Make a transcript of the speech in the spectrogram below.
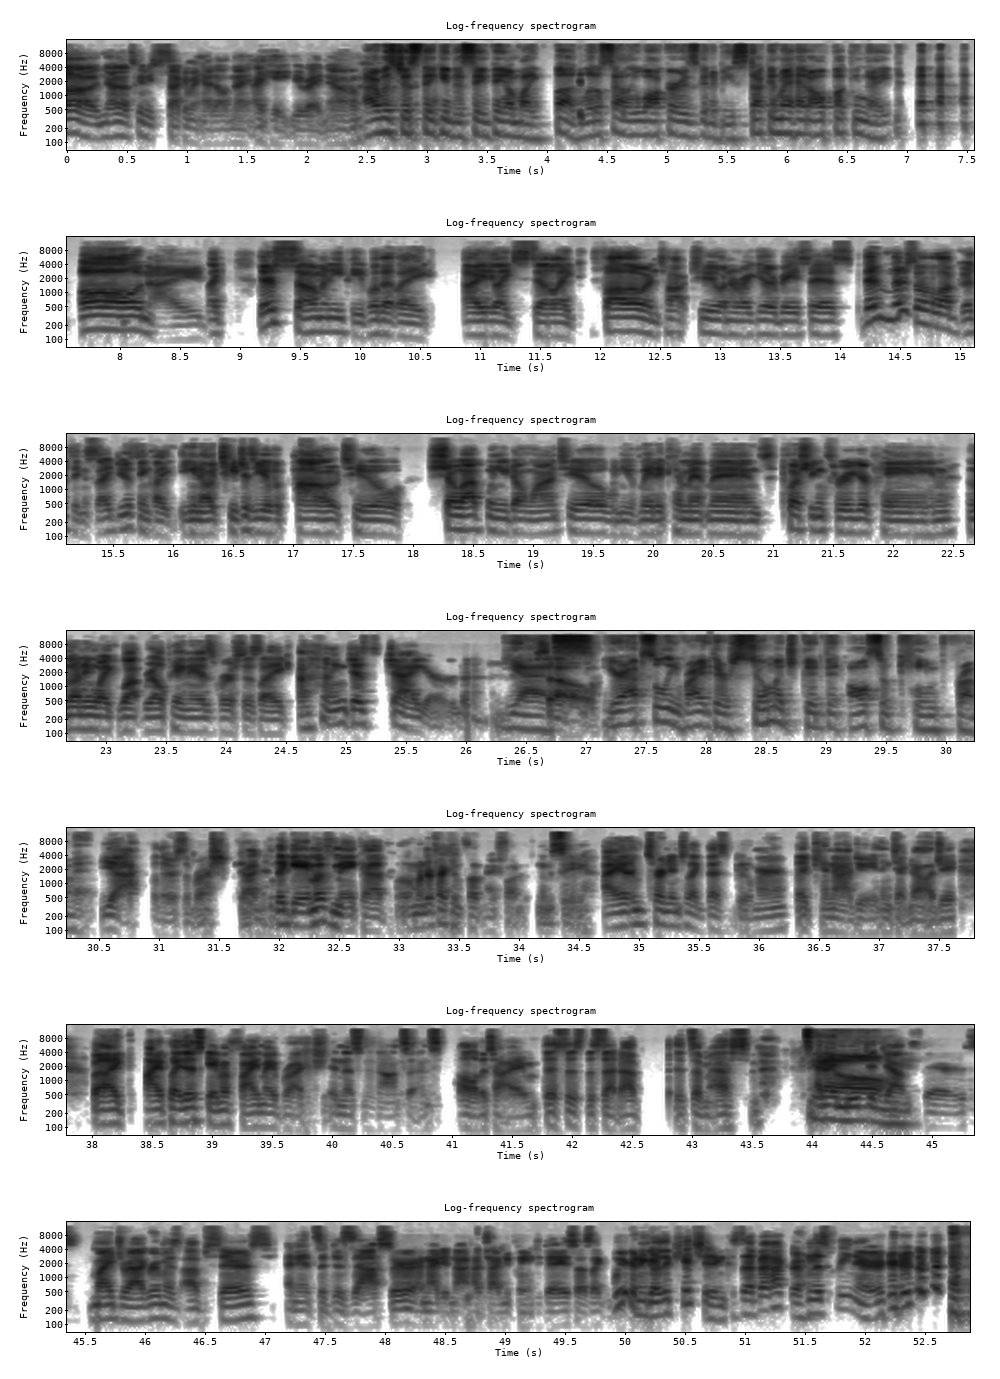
Oh, now that's gonna be stuck in my head all night. I hate you right now. I was just thinking the same thing. I'm like, bug, little Sally Walker is gonna be stuck in my head all fucking night. all night. Like, there's so many people that like I like still like follow and talk to on a regular basis. Then there's a lot of good things. I do think like you know it teaches you how to show up when you don't want to, when you've made a commitment, pushing through your pain, learning like what real pain is versus like I'm just tired. Yes. So you're absolutely right. There's so much good that also came from it. Yeah. Well, there's the brush. God. The game of makeup. I wonder if I can flip my phone. Let me see. I am turned into like this boomer that cannot do anything technology. But like I play this game of find my brush in this nonsense all the time. This is the setup. It's a mess. Damn. And I moved it downstairs. My drag room is upstairs and it's a disaster. And I did not have time to clean today. So I was like, we're going to go to the kitchen because the background is cleaner. oh,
